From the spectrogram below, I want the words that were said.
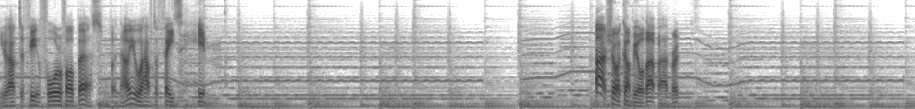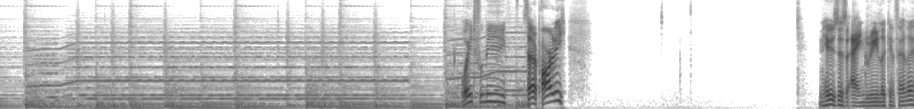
You have defeated four of our best, but now you will have to face him. I'm sure it can't be all that bad, right? Wait for me. Is there a party? And who's this angry looking fella?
